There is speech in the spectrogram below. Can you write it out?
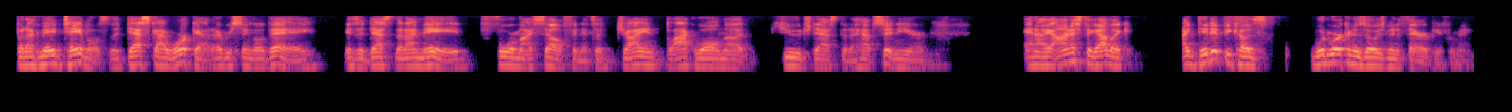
But I've made tables. The desk I work at every single day is a desk that I made for myself. And it's a giant black walnut, huge desk that I have sitting here. And I honest to God, like I did it because woodworking has always been a therapy for me.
